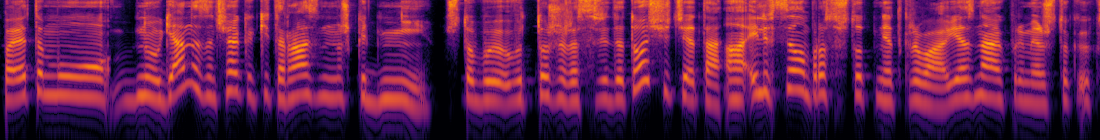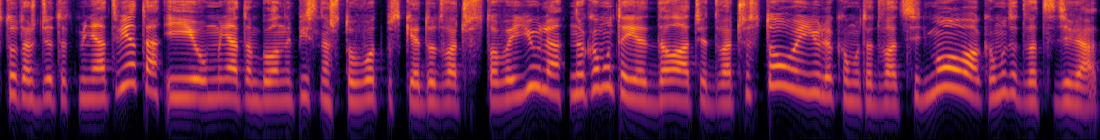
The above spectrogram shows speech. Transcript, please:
Поэтому ну, я назначаю какие-то разные немножко дни, чтобы вот тоже рассредоточить это. А, или в целом просто что-то не открываю. Я знаю, к примеру, что кто-то ждет от меня ответа, и у меня там было написано, что в отпуске я до 26 июля, но кому-то я дала ответ 26 июля, кому-то 27, а кому-то 29.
